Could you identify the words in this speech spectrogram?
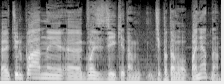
э, тюльпаны, э, гвоздики, там, типа того. Понятно?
